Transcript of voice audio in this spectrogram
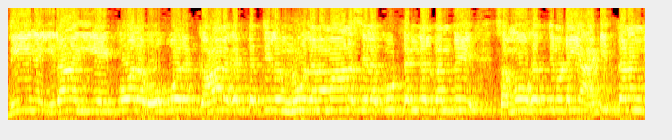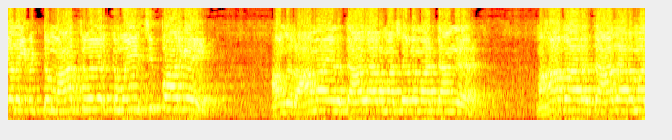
தீன இலாகியை போல ஒவ்வொரு காலகட்டத்திலும் நூதனமான சில கூட்டங்கள் வந்து சமூகத்தினுடைய அடித்தளங்களை விட்டு மாற்றுவதற்கு முயற்சிப்பார்கள். அவங்க ராமாயணத்தை ஆதாரமா சொல்ல மாட்டாங்க. மகாபாரத ஆதாரமா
